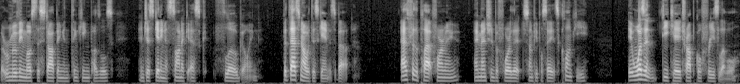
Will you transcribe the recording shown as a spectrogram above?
but removing most of the stopping and thinking puzzles and just getting a Sonic esque flow going. But that's not what this game is about. As for the platforming, I mentioned before that some people say it's clunky. It wasn't DK Tropical Freeze level.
